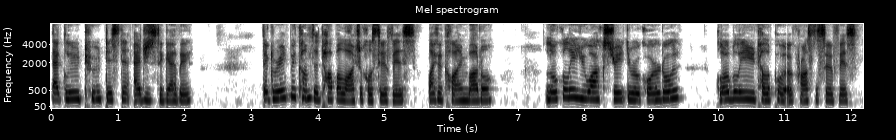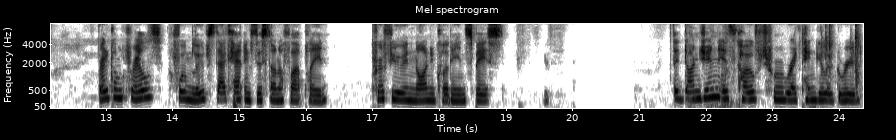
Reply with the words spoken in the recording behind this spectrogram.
that glue two distant edges together. The grid becomes a topological surface, like a Klein bottle. Locally, you walk straight through a corridor. Globally, you teleport across the surface. Breadcrumb trails form loops that can't exist on a flat plane. Proof you're in non-Euclidean space. The dungeon is carved from a rectangular grid.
